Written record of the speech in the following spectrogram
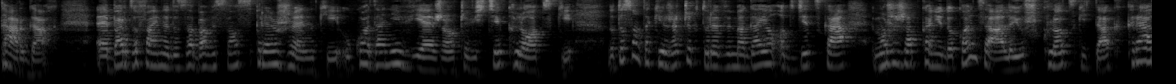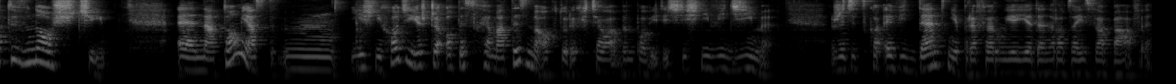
targach. E, bardzo fajne do zabawy są sprężynki, układanie wieży, oczywiście klocki. No to są takie rzeczy, które wymagają od dziecka, może żabka nie do końca, ale już klocki tak, kreatywności. E, natomiast mm, jeśli chodzi jeszcze o te schematyzmy, o których chciałabym powiedzieć, jeśli widzimy, że dziecko ewidentnie preferuje jeden rodzaj zabawy,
